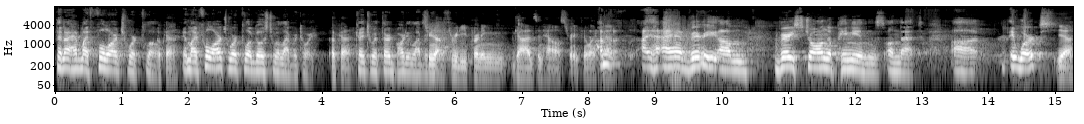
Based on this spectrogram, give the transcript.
Then I have my full arch workflow. Okay. And my full arch workflow goes to a laboratory. Okay. Okay, to a third party laboratory. So you're not 3D printing guides in house or anything like I'm, that? I, I have very, um, very strong opinions on that. Uh, it works. Yeah.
